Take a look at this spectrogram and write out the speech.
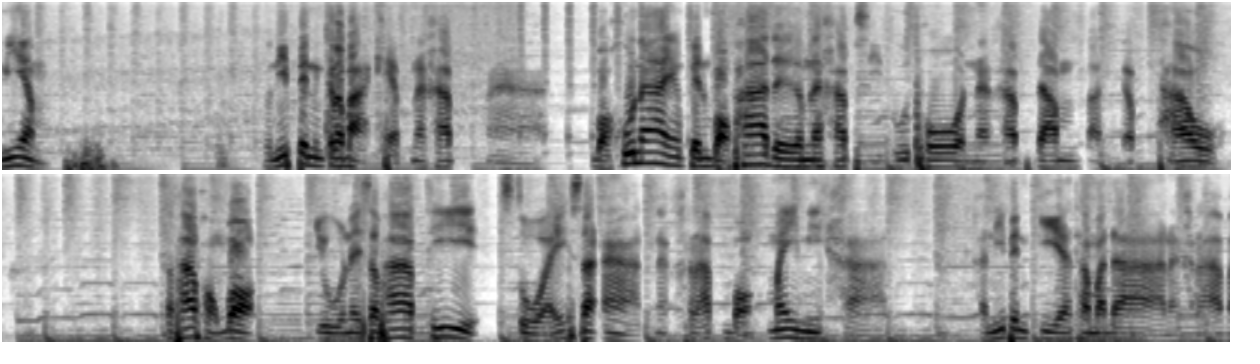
เมียม ตัวนี้เป็นกระบะแคปนะครับเบอกคู่หน้ายังเป็นเบอกผ้าเดิมนะครับ สีทูโทนนะครับดำตัดกับเทาสภาพของเบาะอยู่ในสภาพที่สวยสะอาดนะครับเบาะไม่มีขาด คันนี้เป็นเกียร์ธรรมดานะครับ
